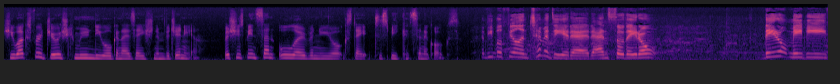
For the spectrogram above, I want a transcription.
She works for a Jewish community organization in Virginia, but she's been sent all over New York State to speak at synagogues. And people feel intimidated and so they don't they don't maybe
